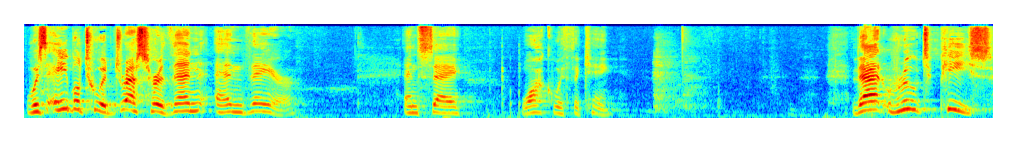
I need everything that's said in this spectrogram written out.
was able to address her then and there and say, Walk with the King. That root peace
